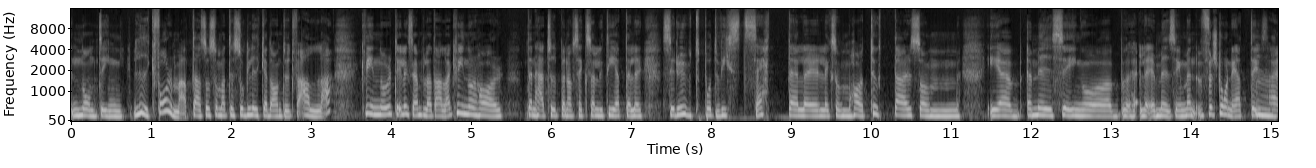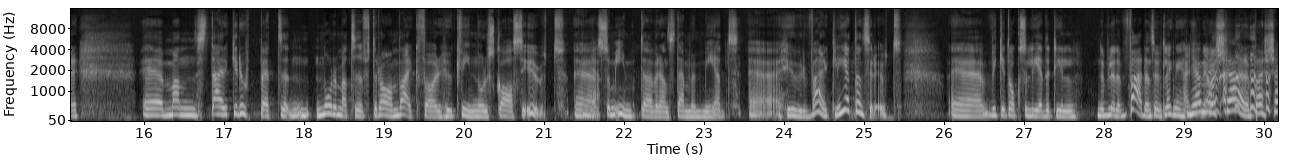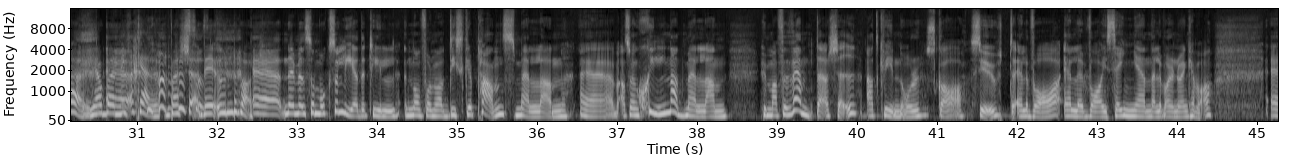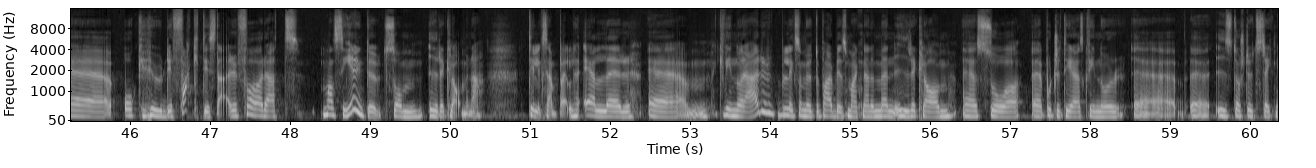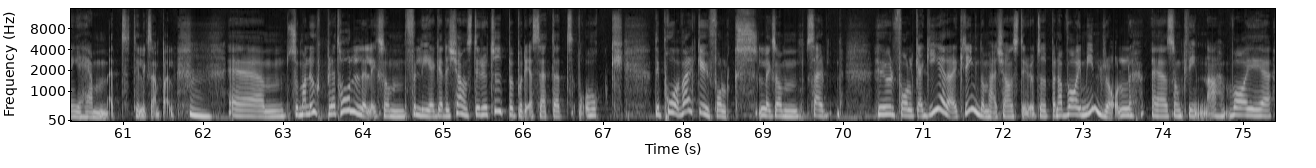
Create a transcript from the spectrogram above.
någonting likformat. Alltså som att det såg likadant ut för alla kvinnor. Till exempel att alla kvinnor har den här typen av sexualitet eller ser ut på ett visst sätt eller liksom har tuttar som är amazing. Och, eller amazing, men förstår ni att det är mm. så här eh, man stärker upp ett normativt ramverk för hur kvinnor ska se ut. Ja. Som inte överensstämmer med eh, hur verkligheten ser ut. Eh, vilket också leder till, nu blev det världens utläggning här. Ja men kör, bara kör. Jag bara eh, nickar. Bara kör. Det är underbart. Eh, nej, men som också leder till någon form av diskrepans mellan, eh, alltså en skillnad mellan hur man förväntar sig att kvinnor ska se ut eller vara, eller vara i sängen eller vad det nu än kan vara. Eh, och hur det faktiskt är. För att man ser inte ut som i reklamerna till exempel. Eller eh, kvinnor är liksom ute på arbetsmarknaden men i reklam eh, så eh, porträtteras kvinnor eh, eh, i störst utsträckning i hemmet till exempel. Mm. Ehm, så man upprätthåller liksom förlegade könsstereotyper på det sättet. Och det påverkar ju folks, liksom, här, hur folk agerar kring de här könsstereotyperna. Vad är min roll eh, som kvinna? Vad är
